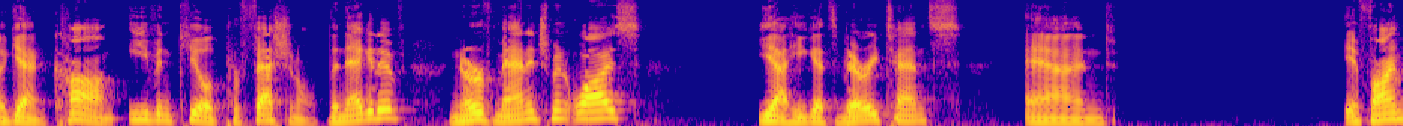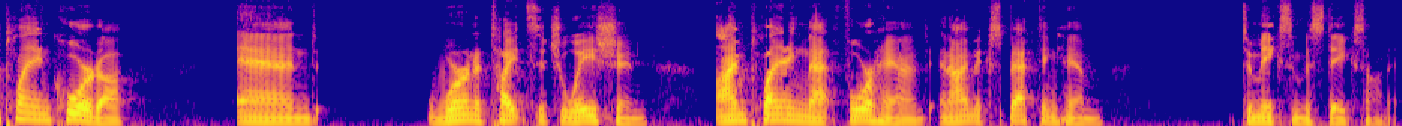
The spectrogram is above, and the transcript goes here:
Again, calm, even keeled, professional. The negative, nerve management wise, yeah, he gets very tense. And if I'm playing Korda and we're in a tight situation, I'm playing that forehand and I'm expecting him to make some mistakes on it.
